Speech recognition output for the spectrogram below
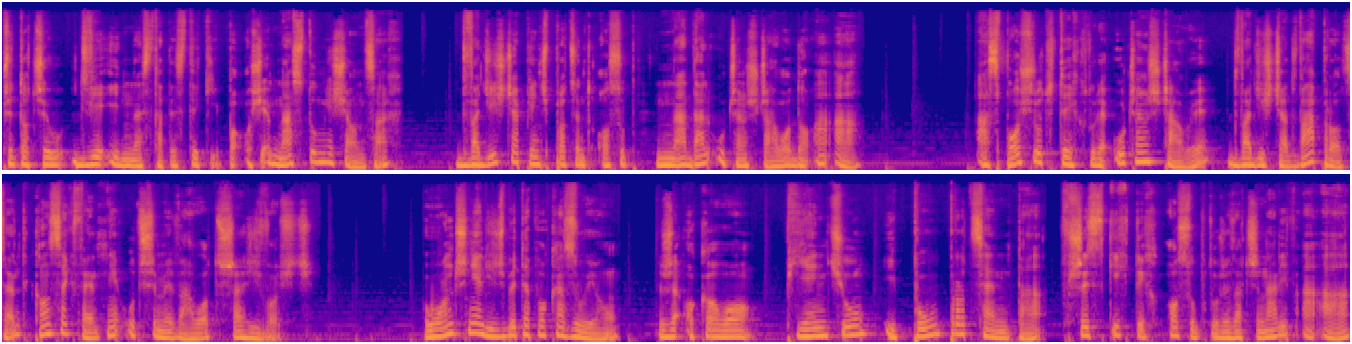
przytoczył dwie inne statystyki. Po 18 miesiącach 25% osób nadal uczęszczało do AA, a spośród tych, które uczęszczały, 22% konsekwentnie utrzymywało trzeźwość. Łącznie liczby te pokazują, że około 5,5% wszystkich tych osób, którzy zaczynali w AA,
